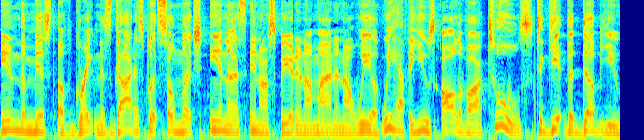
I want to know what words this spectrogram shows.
in the midst of greatness. God has put so much in us, in our spirit, in our mind, in our will. We have to use all of our tools to get the W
